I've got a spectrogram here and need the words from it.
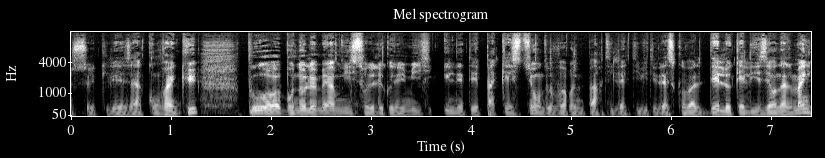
ce qui les a convaincus. Pour Bruno Le Maire, ministre de l'économie, il n'était pas question de voir une partie de l'activité d'Ascoval délocalisée en Allemagne,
